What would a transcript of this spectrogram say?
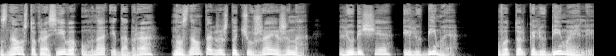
Знал, что красива, умна и добра, но знал также, что чужая жена, любящая и любимая. Вот только любимая ли?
